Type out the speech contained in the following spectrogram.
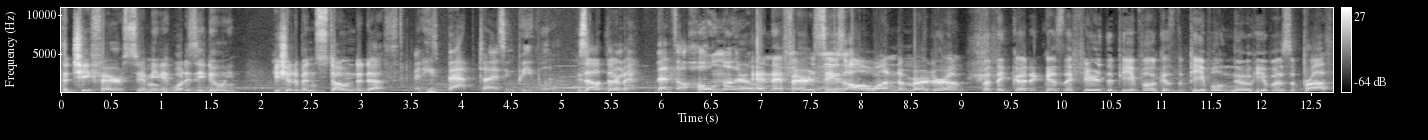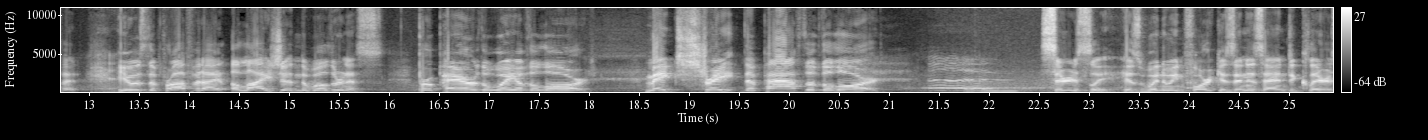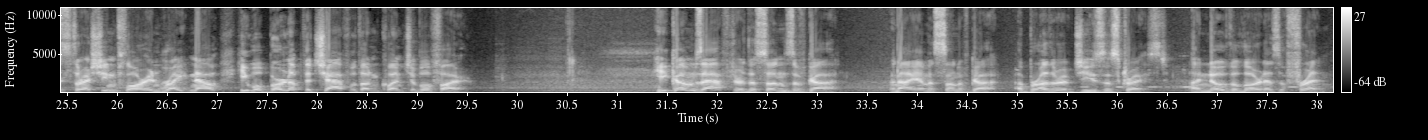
the chief Pharisee. I mean, what is he doing? He should have been stoned to death. And he's baptizing people. He's out there. Like, that's a whole nother level. And the Pharisees all wanted to murder him, but they couldn't because they feared the people because the people knew he was the prophet. He was the prophet Elijah in the wilderness. Prepare the way of the Lord. Make straight the path of the Lord. Uh, Seriously, his winnowing fork is in his hand to clear his threshing floor, and right now he will burn up the chaff with unquenchable fire. He comes after the sons of God, and I am a son of God, a brother of Jesus Christ. I know the Lord as a friend.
